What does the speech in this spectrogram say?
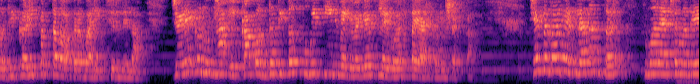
कधी कढीपत्ता वापरा बारीक चिरलेला. जेणेकरून ह्या एका पद्धतीतच तुम्ही तीन वेगवेगळे फ्लेवर्स तयार करू शकता. हे सगळं घेतल्यानंतर तुम्हाला याच्यामध्ये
